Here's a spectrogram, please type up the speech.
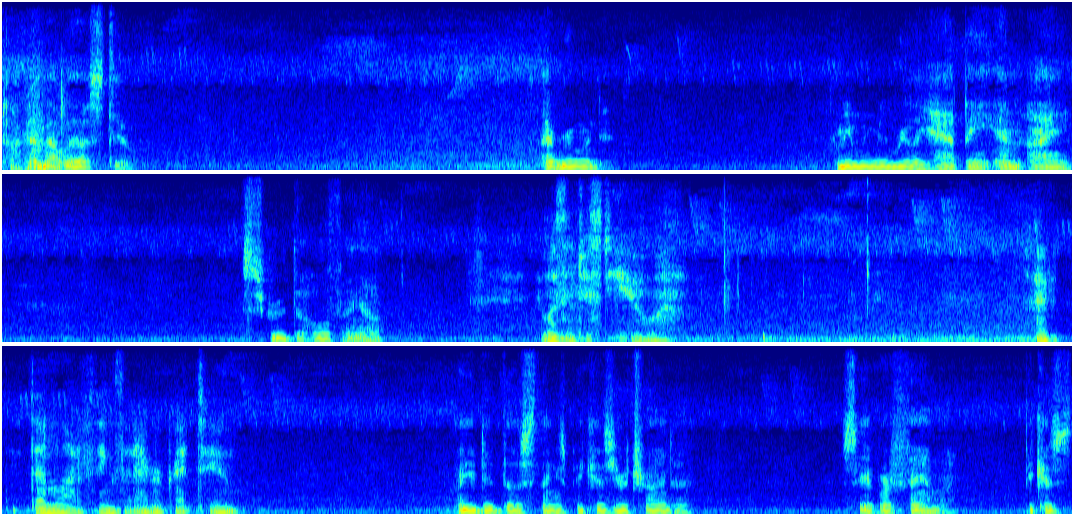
talking about with us, too. I ruined it. I mean, we were really happy, and I screwed the whole thing up. It wasn't just you. I've done a lot of things that I regret too. Well, you did those things because you were trying to save our family. Because.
